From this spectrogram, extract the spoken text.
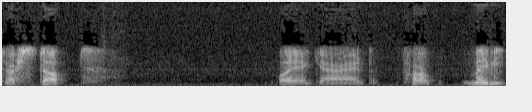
they're stopped by a guard for maybe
